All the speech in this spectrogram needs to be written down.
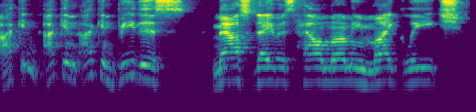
I can I can I can be this Mouse Davis, Hal Mumme, Mike Leach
